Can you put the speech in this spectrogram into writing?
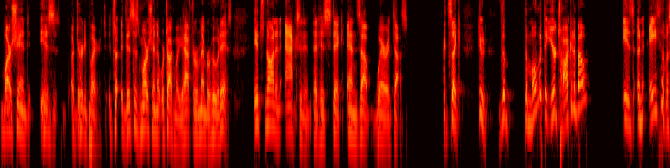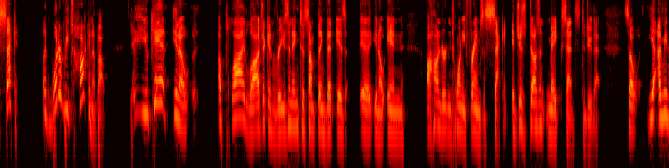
Marchand is a dirty player. It's this is Marchand that we're talking about. You have to remember who it is. It's not an accident that his stick ends up where it does. It's like, dude, the the moment that you're talking about is an eighth of a second. Like, what are we talking about? Yeah. You can't, you know, apply logic and reasoning to something that is, uh, you know, in 120 frames a second. It just doesn't make sense to do that. So yeah, I mean,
